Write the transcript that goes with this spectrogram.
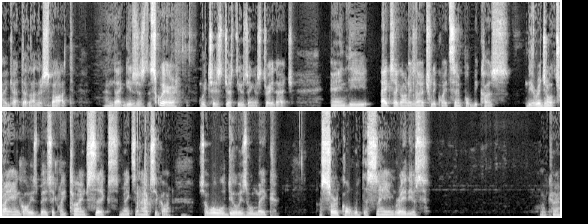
I get that other spot. And that gives us the square, which is just using a straight edge. And the hexagon is actually quite simple because the original triangle is basically times six makes an hexagon. So what we'll do is we'll make a circle with the same radius. Okay.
